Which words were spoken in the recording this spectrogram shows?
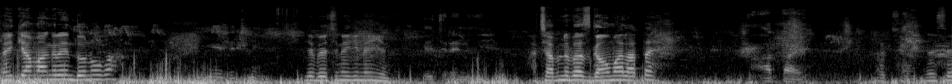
सही क्या मांग रहे हैं इन दोनों का? ये बेचने ये बेचने की नहीं है? बेच रहे नहीं अच्छा अपने पास गाँव माल आता है? आता है। अच्छा जैसे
